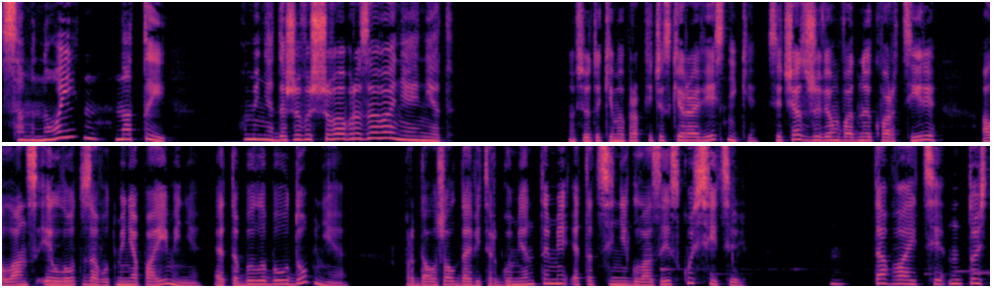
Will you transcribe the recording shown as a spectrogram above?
«Со мной на «ты»? У меня даже высшего образования нет». «Но все-таки мы практически ровесники. Сейчас живем в одной квартире, а Ланс и Лот зовут меня по имени. Это было бы удобнее», — продолжал давить аргументами этот синеглазый искуситель. «Давайте, то есть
